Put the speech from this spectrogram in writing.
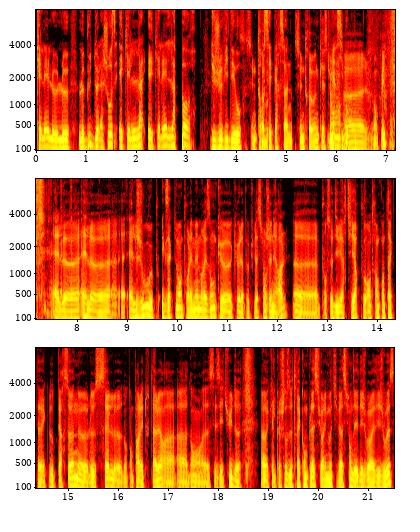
quel est le, le, but de la chose et quel est l'apport du jeu vidéo une pour ces personnes C'est une très bonne question. Merci euh, je vous en prie. elle, euh, elle, euh, elle joue exactement pour les mêmes raisons que, que la population générale, pour se divertir, pour entrer en contact avec d'autres personnes. Le CEL, dont on parlait tout à l'heure, a, dans ses études quelque chose de très complet sur les motivations des, des joueurs et des joueuses.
